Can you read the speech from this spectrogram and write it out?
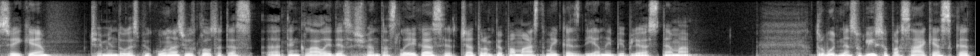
Sveiki, čia Mindaugas Pikūnas, jūs klausotės e, tinklalaidės Šventas laikas ir čia trumpi pamastymai kasdienai Biblijos tema. Turbūt nesuklysiu pasakęs, kad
